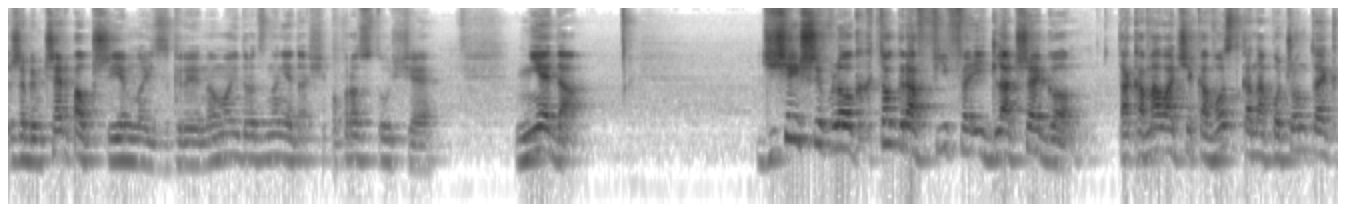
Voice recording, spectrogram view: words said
żebym czerpał przyjemność z gry. No moi drodzy, no nie da się, po prostu się nie da. Dzisiejszy vlog, kto gra w FIFA i dlaczego? Taka mała ciekawostka na początek.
